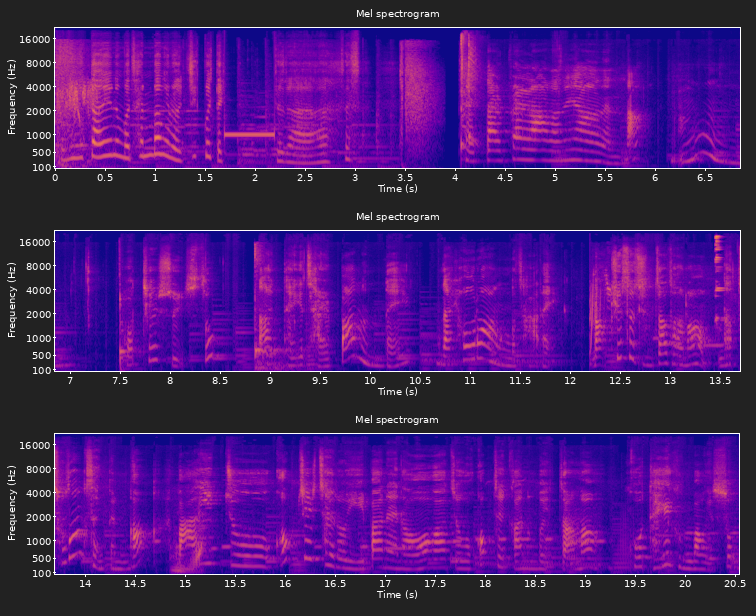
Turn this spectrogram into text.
분위기 따이는 거 찬방으로 찍고 있다, 들아. 배달 펠라는 해야 된다? 음 버틸 수 있어? 나 되게 잘 빠는데 나 혀로 하는 거 잘해 나 키스 진짜 잘함. 나 초등학생 때인가? 마이쮸 껍질 채로 입안에 넣어가지고 껍질 까는 거 있잖아. 그거 되게 금방 했어.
